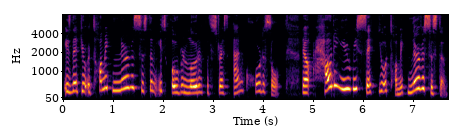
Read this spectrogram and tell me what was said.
is that your autonomic nervous system is overloaded with stress and cortisol. Now, how do you reset your autonomic nervous system?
